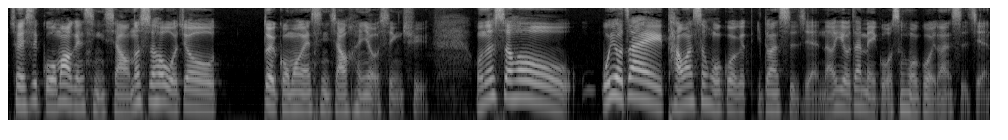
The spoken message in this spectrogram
所以是国贸跟行销。那时候我就对国贸跟行销很有兴趣。我那时候。我有在台湾生活过一段时间，然后也有在美国生活过一段时间。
